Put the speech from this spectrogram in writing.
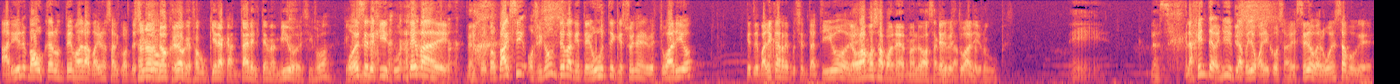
Ariel va a buscar un tema ahora para irnos al Yo cortecito. no, no creo que Facu quiera cantar el tema en vivo, decís vos. Podés elegir un tema de, de Cotopaxi o si no un tema que te guste, que suene en el vestuario, que te parezca representativo. de- Lo vamos a poner, no lo vas a del cantar. vestuario. No te preocupes. Eh, no sé. La gente ha venido y ha pedido cualquier cosa, de cero vergüenza porque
